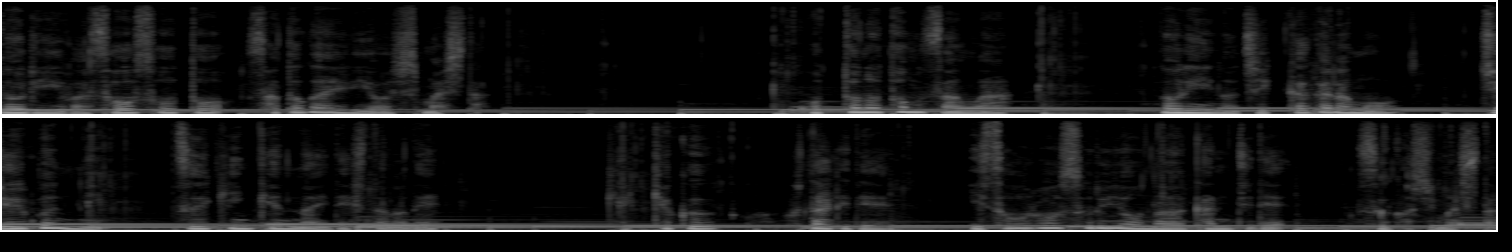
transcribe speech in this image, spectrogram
ノリーは早々と里帰りをしました。夫のトムさんはノリーの実家からも十分に通勤圏内でしたので結局2人で居候するような感じで過ごしました。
